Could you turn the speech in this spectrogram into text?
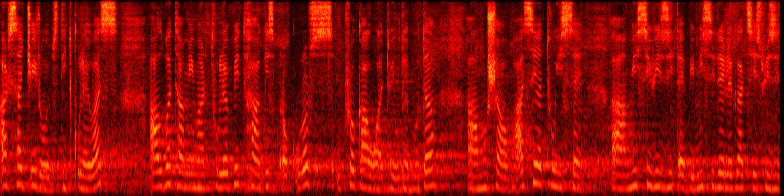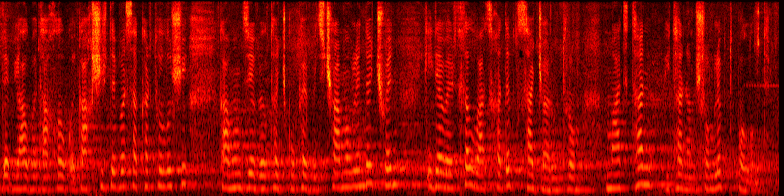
არ საჭიროებს დიდკვლევას, ალბათ ამ იმართულებით ჰაგის პროკურორს უფრო გაუადვილდებოდა მუშაობა. ასეა თუ ისე მისი ვიზიტები, მისი დელეგაციის ვიზიტები ალბათ ახლა უკვე გახშირდება საქართველოში, გამომძიებელთა ჯგუფებიც ჩამოვლენ და ჩვენ კიდევ ერთხელ ვაცხადებთ საჯაროდ, რომ მათთან ვითანამშრომლებთ ბოლომდე.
